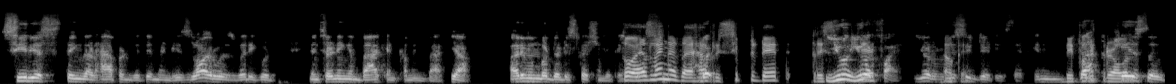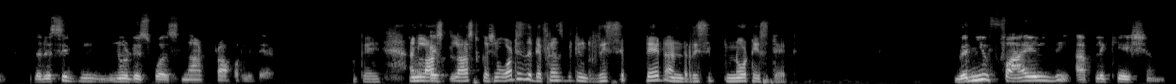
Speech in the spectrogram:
serious thing that happened with him, and his lawyer was very good in sending him back and coming back. Yeah. I remember the discussion with him. So as long as I have but receipt date, receipt you you are fine. Your okay. receipt date is there. In Before that case, the, the receipt notice was not properly there. Okay. And okay. last last question: What is the difference between receipt date and receipt notice date? When you file the application,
